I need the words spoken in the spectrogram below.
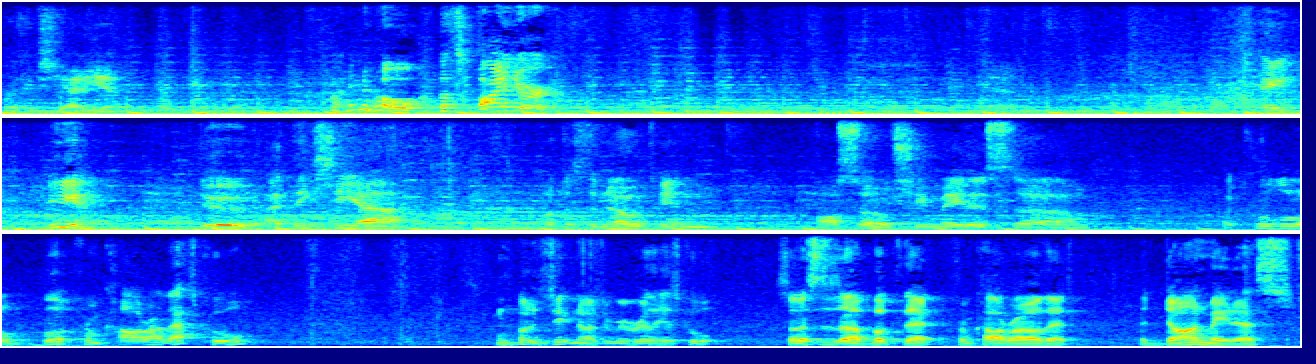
Where the she at, Ian? I know. Let's find her. Hey, Ian. Dude, I think she uh, left us a note and also she made us um, a cool little book from Colorado. That's cool. No, it no, it really is cool. So this is a book that from Colorado that, that Dawn made us.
